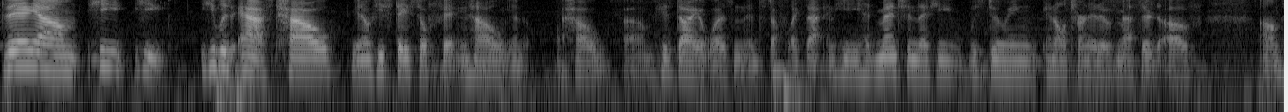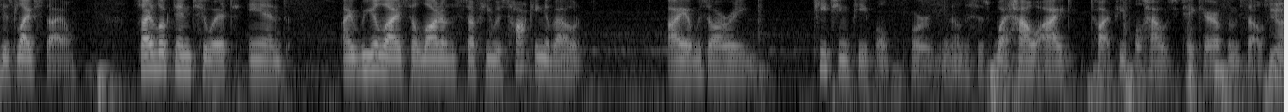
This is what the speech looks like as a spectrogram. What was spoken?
They um he he he was asked how you know he stays so fit and how you know how um, his diet was and, and stuff like that, and he had mentioned that he was doing an alternative method of um, his lifestyle. So I looked into it and I realized a lot of the stuff he was talking about, I was already teaching people, or you know, this is what how I taught people how to take care of themselves. Yeah.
